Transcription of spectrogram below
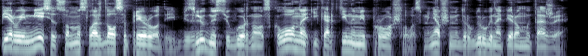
Первый месяц он наслаждался природой, безлюдностью горного склона и картинами прошлого, сменявшими друг друга на первом этаже.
